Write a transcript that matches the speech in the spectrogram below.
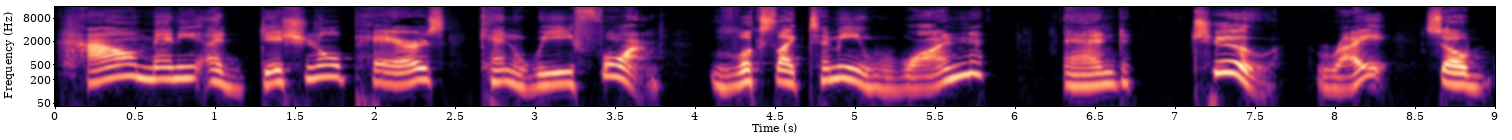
how many additional pairs can we form? Looks like to me one and two, right? So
